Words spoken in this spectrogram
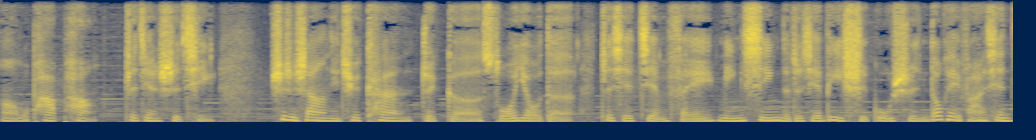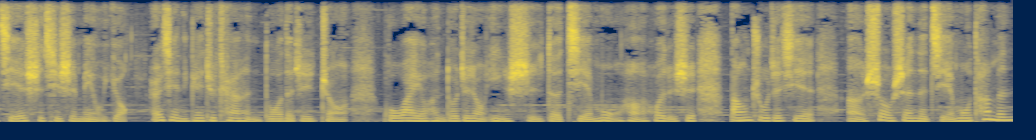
啊，我怕胖这件事情。事实上，你去看这个所有的这些减肥明星的这些历史故事，你都可以发现节食其实没有用。而且你可以去看很多的这种国外有很多这种饮食的节目哈，或者是帮助这些呃瘦身的节目，他们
